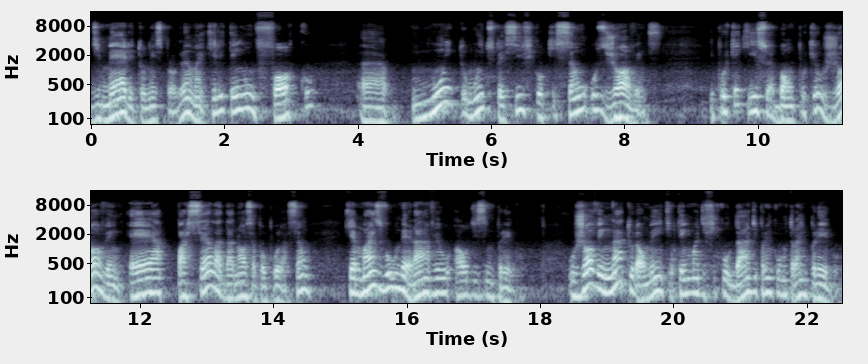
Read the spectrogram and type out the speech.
de mérito nesse programa, é que ele tem um foco uh, muito, muito específico, que são os jovens. E por que, que isso é bom? Porque o jovem é a parcela da nossa população que é mais vulnerável ao desemprego. O jovem naturalmente tem uma dificuldade para encontrar emprego,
